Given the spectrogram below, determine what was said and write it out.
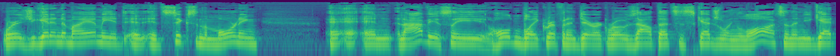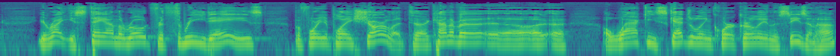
Whereas you get into Miami at, at, at six in the morning, and, and, and obviously holding Blake Griffin and Derrick Rose out, that's a scheduling loss. And then you get, you're right, you stay on the road for three days before you play Charlotte. Uh, kind of a, a, a, a wacky scheduling quirk early in the season, huh?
